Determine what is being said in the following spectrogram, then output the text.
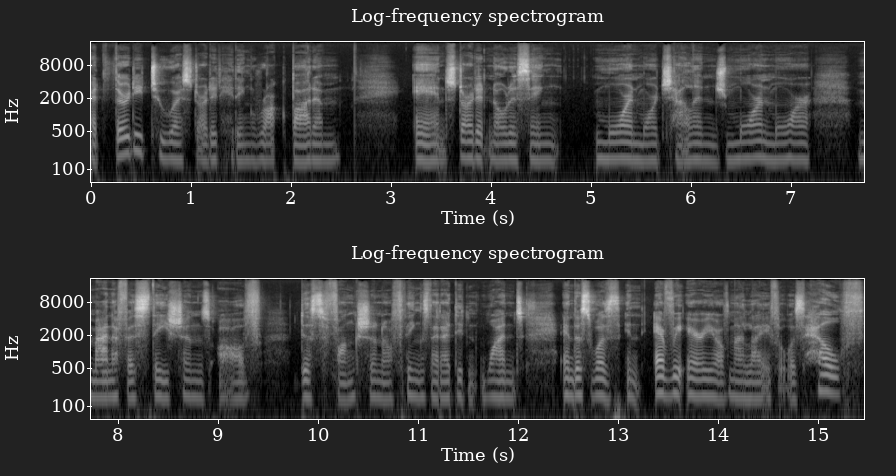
At 32, I started hitting rock bottom and started noticing more and more challenge, more and more manifestations of dysfunction of things that I didn't want. And this was in every area of my life. It was health,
